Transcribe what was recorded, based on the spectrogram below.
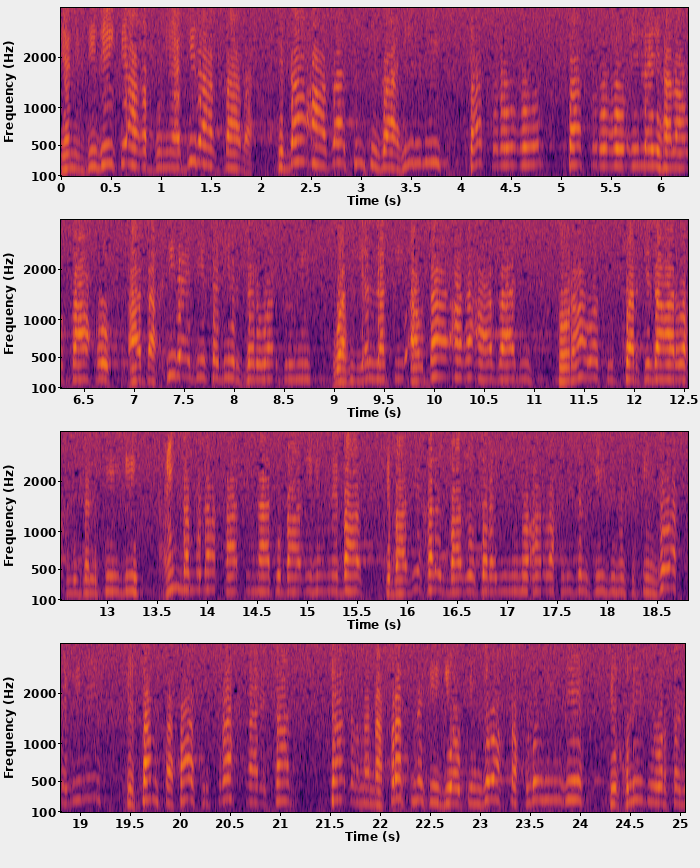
یعنی دي دي کی هغه بنیادی راز دادا چی دا اعضاء چون کی ظاهر وی تسرع تسرع الیها الاوساق او دا خیره دي ته ډیر زر وردرومی وهی التی او دا هغه اعضاء دی ترا و تبصر چی دا هر وخت لیدل کیږی عند ملاقات الناس بعضهم لبعض چی بعضی خلق بعضو سره وینی نو هر وخت لیدل کیږی نو چی پنځه وخته وینی چی سم صفا سوتره ښکاری چا چا درنه نفرت نه کیږی او پنځه وخته خوله وینځی چی خولی دی ورته د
